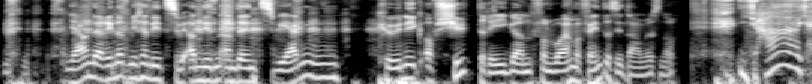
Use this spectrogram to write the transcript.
ja, und erinnert mich an, die, an, den, an den Zwergenkönig auf Schildträgern von Warhammer Fantasy damals noch. Ja, ja,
